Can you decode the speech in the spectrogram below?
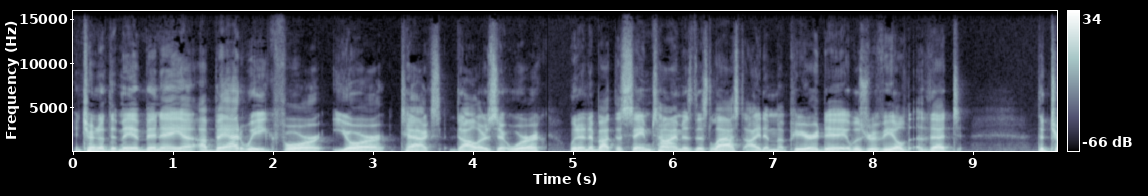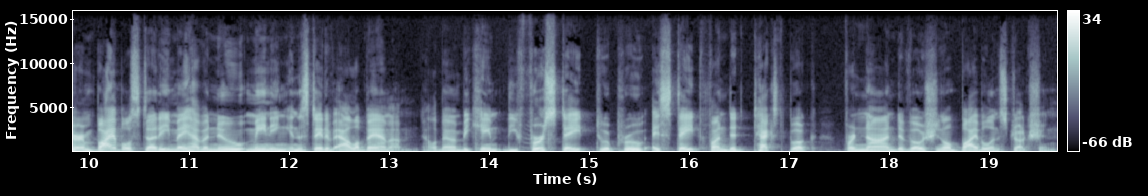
It turned out that may have been a, uh, a bad week for your tax dollars at work. When at about the same time as this last item appeared, it was revealed that the term Bible study may have a new meaning in the state of Alabama. Alabama became the first state to approve a state funded textbook for non devotional Bible instruction.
